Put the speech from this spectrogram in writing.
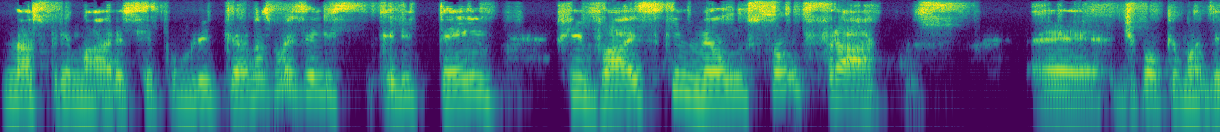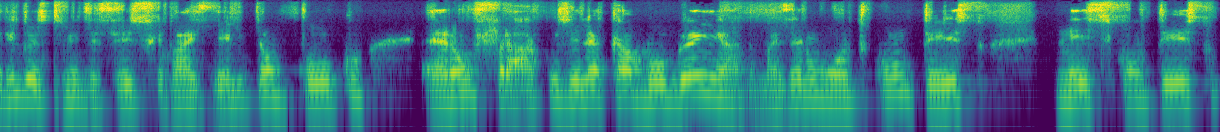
nas primárias republicanas, mas ele, ele tem rivais que não são fracos é, de qualquer maneira, em 2016, os rivais dele tampouco eram fracos, ele acabou ganhando, mas era um outro contexto. Nesse contexto,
